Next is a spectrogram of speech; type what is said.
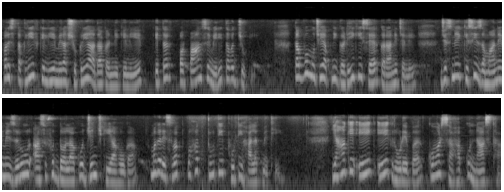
اور اس تکلیف کے لیے میرا شکریہ ادا کرنے کے لیے عطر اور پان سے میری توجہ کی۔ تب وہ مجھے اپنی گڑھی کی سیر کرانے چلے، جس نے کسی زمانے میں ضرور آصف الدولہ کو جنچ کیا ہوگا، مگر اس وقت بہت ٹوٹی پھوٹی حالت میں تھی۔ یہاں کے ایک ایک روڑے پر کنور صاحب کو ناس تھا۔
